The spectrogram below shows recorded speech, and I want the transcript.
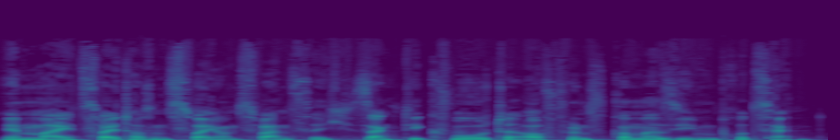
Im Mai 2022 sank die Quote auf 5,7 Prozent.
